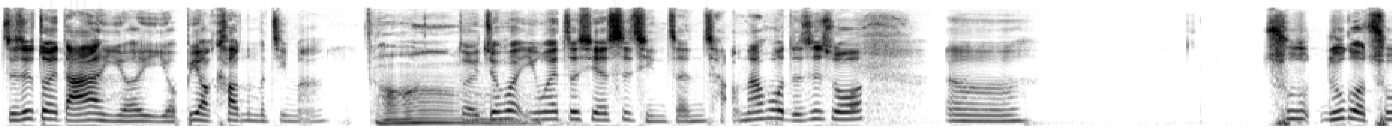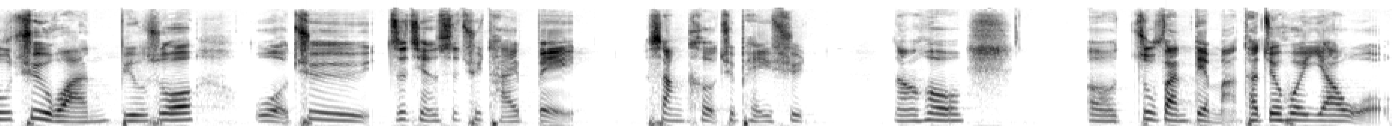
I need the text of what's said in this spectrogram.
只是对答案而已，有必要靠那么近吗？哦，对，就会因为这些事情争吵。那或者是说，嗯，出如果出去玩，比如说我去之前是去台北。上课去培训，然后呃住饭店嘛，他就会要我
